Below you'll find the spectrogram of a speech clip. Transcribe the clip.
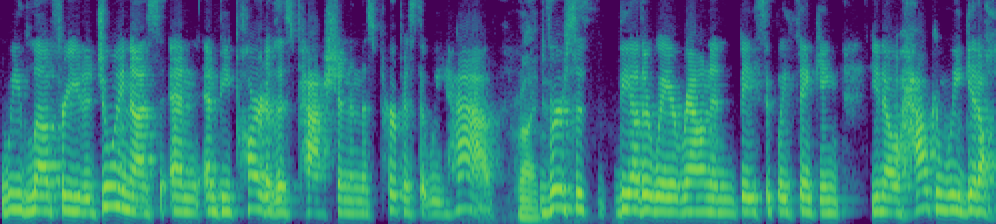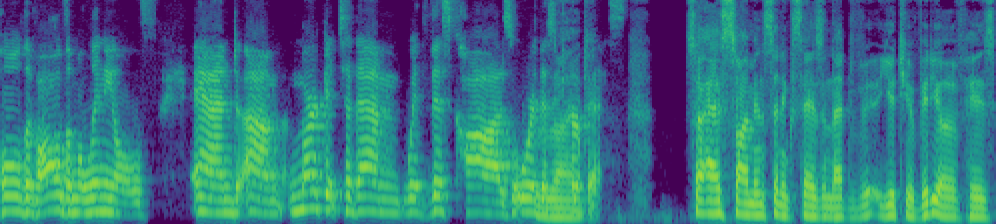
we'd love for you to join us and and be part of this passion and this purpose that we have right versus the other way around and basically thinking you know how can we get a hold of all the millennials and um, market to them with this cause or this right. purpose. So, as Simon Sinek says in that YouTube video of his,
